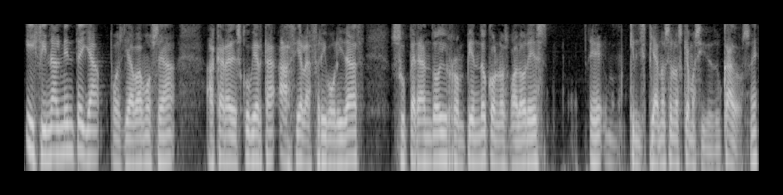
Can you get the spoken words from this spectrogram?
y finalmente ya, pues ya vamos a, a cara descubierta hacia la frivolidad, superando y rompiendo con los valores eh, cristianos en los que hemos sido educados. ¿eh?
